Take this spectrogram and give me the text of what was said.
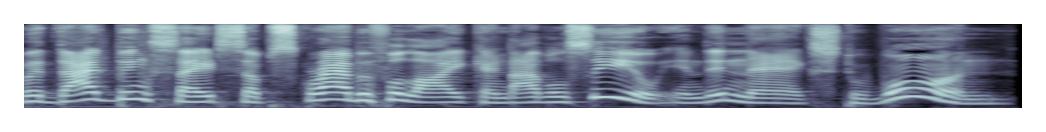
With that being said, subscribe if you like and I will see you in the next one.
